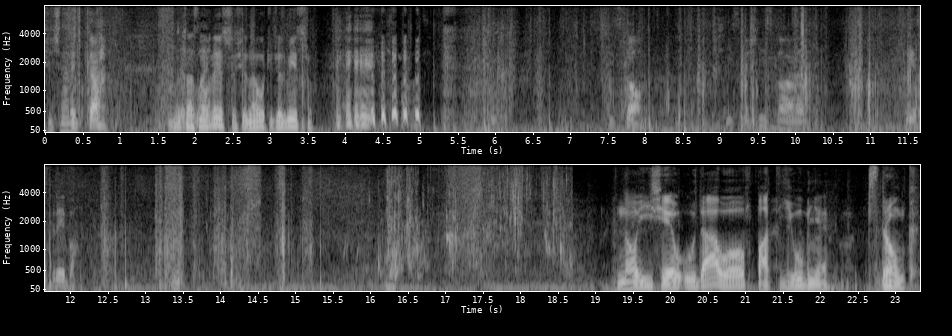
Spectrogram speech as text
Śliczna rybka. No czas najwyższy się nauczyć od mistrzów. Ślisko. Ślisko, ślisko, ale jest ryba. No i się udało, wpadł i u mnie pstrąg.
